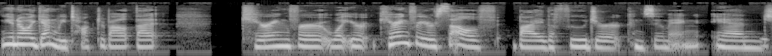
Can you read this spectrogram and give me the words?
you know, again, we talked about that caring for what you're caring for yourself by the food you're consuming and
